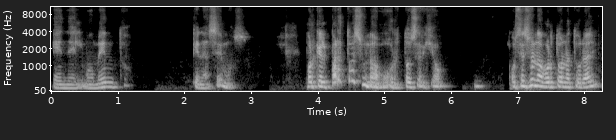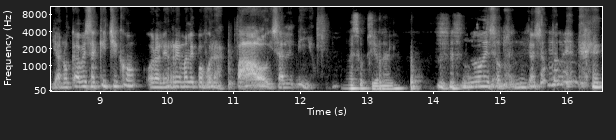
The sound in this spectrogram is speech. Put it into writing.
En el momento que nacemos. Porque el parto es un aborto, Sergio. O sea, es un aborto natural. Ya no cabes aquí, chico. Órale, rémale para afuera. ¡Pau! Y sale el niño. No es opcional. No es opcional. Exactamente.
